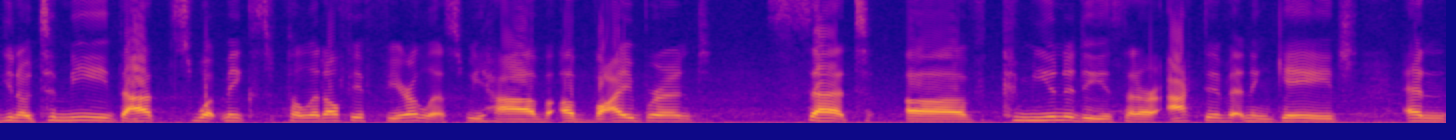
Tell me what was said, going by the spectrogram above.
you know, to me, that's what makes Philadelphia fearless. We have a vibrant set of communities that are active and engaged and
